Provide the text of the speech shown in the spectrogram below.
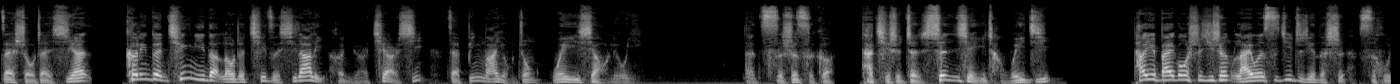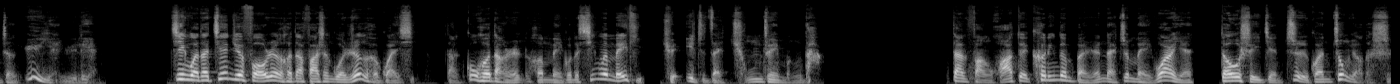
在首站西安。克林顿亲昵地搂着妻子希拉里和女儿切尔西，在兵马俑中微笑留影。但此时此刻，他其实正深陷一场危机。他与白宫实习生莱文斯基之间的事似乎正愈演愈烈。尽管他坚决否认和他发生过任何关系，但共和党人和美国的新闻媒体却一直在穷追猛打。但访华对克林顿本人乃至美国而言都是一件至关重要的事，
